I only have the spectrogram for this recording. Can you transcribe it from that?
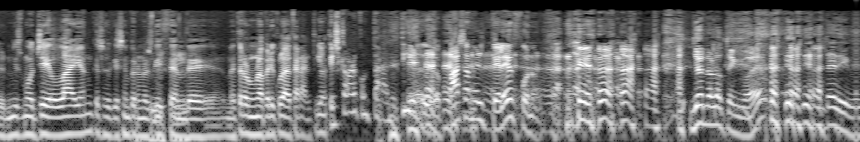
el mismo Jay Lyon, que es el que siempre nos dicen de meter en una película de Tarantino. Tienes que hablar con Tarantino. Digo, Pásame el teléfono. Yo no lo tengo, ¿eh? Te digo.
